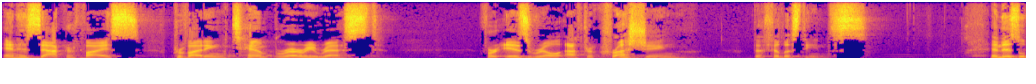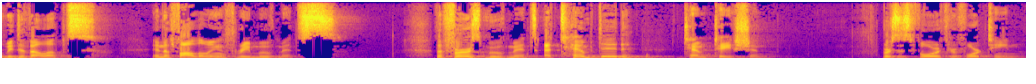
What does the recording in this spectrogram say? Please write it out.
and his sacrifice providing temporary rest for Israel after crushing the Philistines. And this will be developed in the following three movements. The first movement, attempted temptation, verses 4 through 14.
